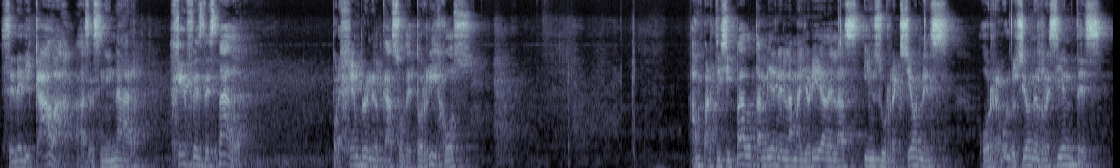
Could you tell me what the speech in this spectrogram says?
se dedicaba a asesinar jefes de Estado. Por ejemplo, en el caso de Torrijos, han participado también en la mayoría de las insurrecciones o revoluciones recientes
